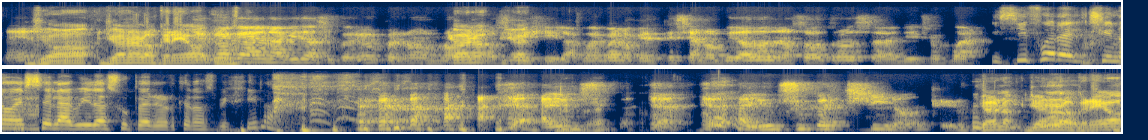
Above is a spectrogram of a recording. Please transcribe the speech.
Eh, Yo, yo no lo creo. Yo creo y- que hay una vida superior, pero no, no Yo que no- nos yo- vigila. Bueno, que, que se han olvidado de nosotros, han dicho, bueno, ¿Y si fuera el chino ese la vida superior que nos vigila? hay, un, hay un super chino que... Yo no, yo no lo creo.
